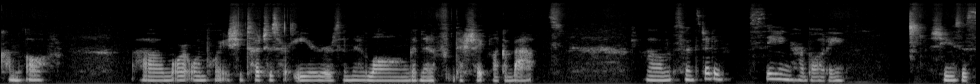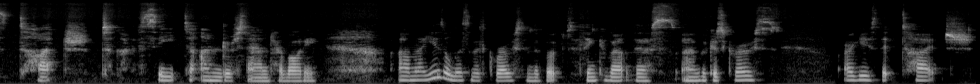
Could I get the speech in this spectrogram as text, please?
comes off. Um, or at one point she touches her ears and they're long and they're, they're shaped like a bat's. Um, so instead of seeing her body, she uses touch to kind of see, to understand her body. Um, and I use Elizabeth Grosz in the book to think about this um, because Grosz argues that touch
